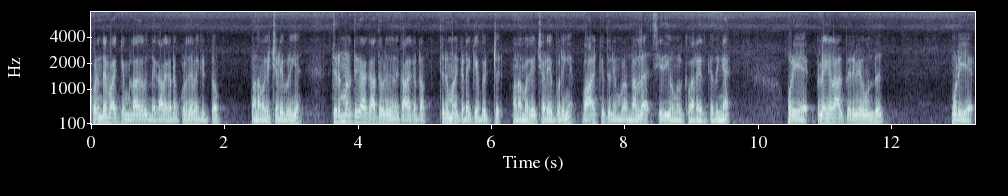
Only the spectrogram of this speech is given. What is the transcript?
குழந்தை பாக்கியம் இல்லாத இந்த காலகட்டம் குழந்தை பாக்கிட்டும் மன மகிழ்ச்சி அடைய போகிறீங்க திருமணத்துக்காக காத்து காலகட்டம் திருமணம் கிடைக்க பெற்று மன மகிழ்ச்சி அடைய போகிறீங்க வாழ்க்கை துணை மூலம் நல்ல செய்திகள் உங்களுக்கு வர இருக்குதுங்க. உங்களுடைய பிள்ளைகளால் பெருமை உண்டு. உங்களுடைய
